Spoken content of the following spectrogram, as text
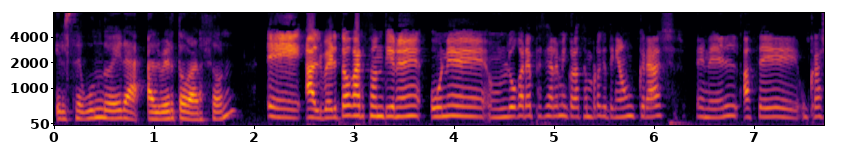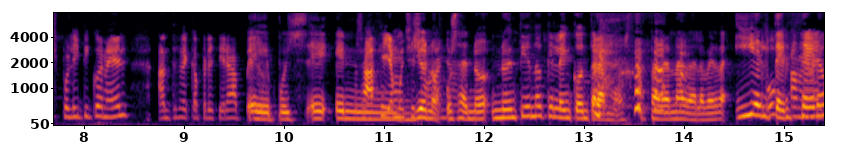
El segundo era Alberto Garzón. Eh, Alberto Garzón tiene un, eh, un lugar especial en mi corazón porque tenía un crash en él, hace un crash político en él antes de que apareciera Pedro. Eh, pues eh, en, O sea, hace ya yo no, años. o sea, no, no entiendo que le encontramos para nada, la verdad. Y el Uf, tercero,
